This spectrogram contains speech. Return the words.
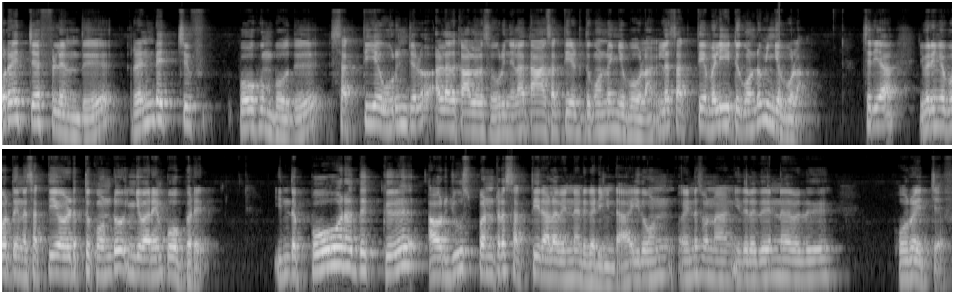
ஒரு ஹெச்எஃப்லேருந்து ரெண்டு ஹெச்எஃப் போகும்போது சக்தியை உறிஞ்சலோ அல்லது காலரசு உறிஞ்சலோ தான் சக்தியை எடுத்துக்கொண்டு இங்கே போகலாம். இல்லை சக்தியை வெளியிட்டு கொண்டும் இங்கே போகலாம். சரியா? இவர் இங்கே போகிறதுக்கு இந்த சக்தியை எடுத்துக்கொண்டு இங்கே வரையும் போப்பார் இந்த போகிறதுக்கு அவர் யூஸ் பண்ணுற சக்தி அளவு என்னன்னு கேட்டிங்கன்னா இது ஒன் என்ன சொன்னான்? இதில் இது என்ன வருது? ஒரு ஹெச்எஃப்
